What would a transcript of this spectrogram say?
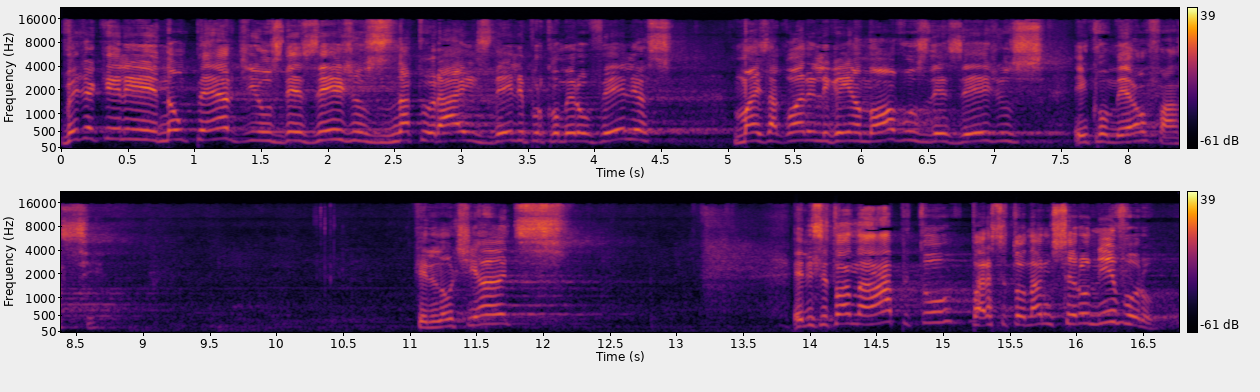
Veja que ele não perde os desejos naturais dele por comer ovelhas, mas agora ele ganha novos desejos em comer alface, que ele não tinha antes. Ele se torna apto para se tornar um ser onívoro.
